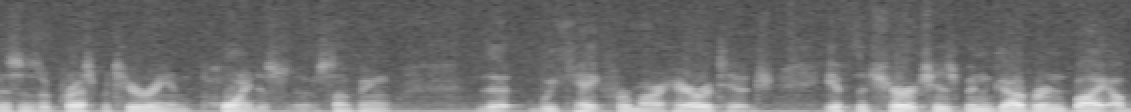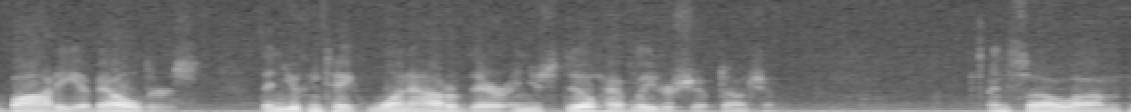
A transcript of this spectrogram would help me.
This is a Presbyterian point. It's uh, something that we take from our heritage. If the church has been governed by a body of elders, then you can take one out of there and you still have leadership, don't you? And so um,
